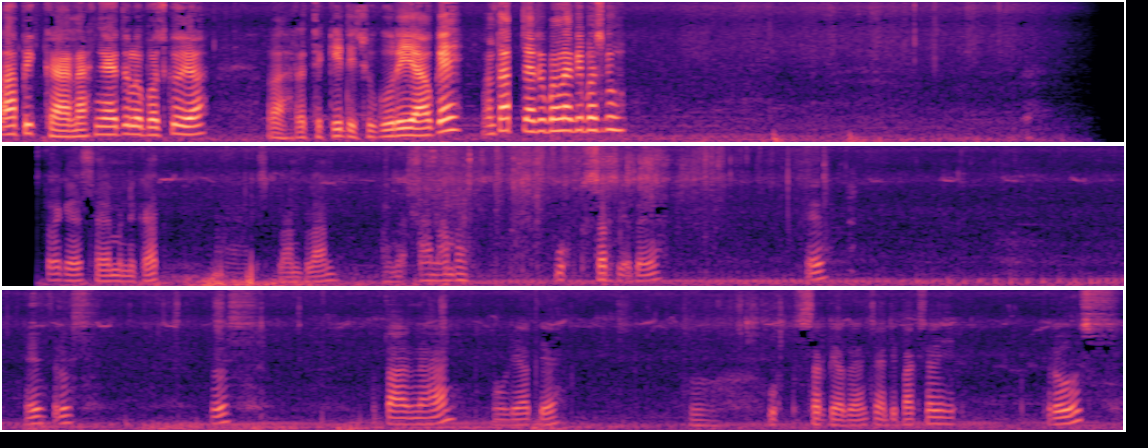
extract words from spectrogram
tapi ganasnya itu loh bosku ya. Wah, rezeki disyukuri ya. Oke, mantap cari lagi bosku. Trek ya saya mendekat. Nah, pelan-pelan. Banyak tanaman wah besar sih katanya. Ayo. Ayo terus. Terus. Pertahanan mau lihat ya. Uh besar kelihatannya. Jangan dipaksa nih. Terus.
